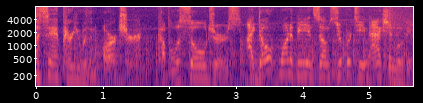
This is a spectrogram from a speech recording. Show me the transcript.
Let's say I pair you with an archer, couple of soldiers. I don't want to be in some super team action movie.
